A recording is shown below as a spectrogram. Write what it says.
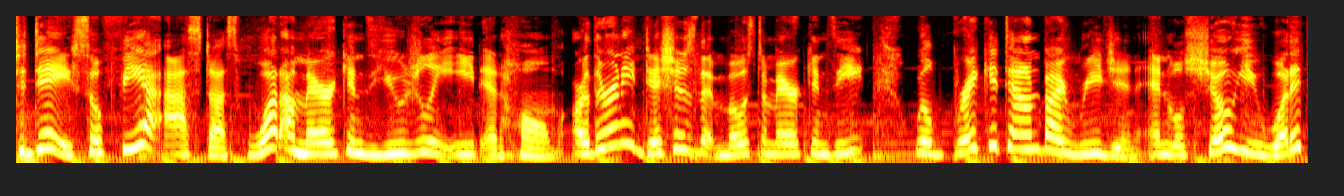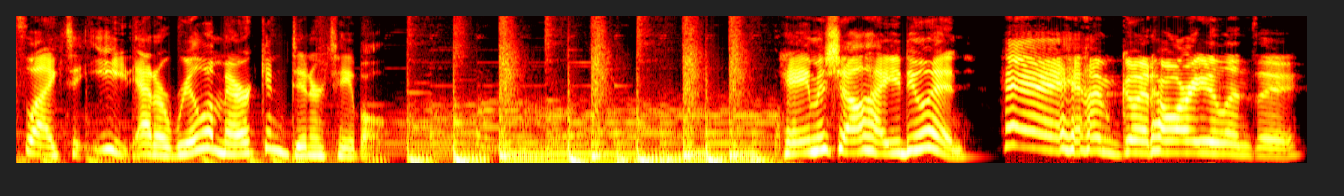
Today, Sophia asked us what Americans usually eat at home. Are there any dishes that most Americans eat? We'll break it down by region and we'll show you what it's like to eat at a real American dinner table. Hey Michelle, how you doing? Hey, I'm good. How are you, Lindsay?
